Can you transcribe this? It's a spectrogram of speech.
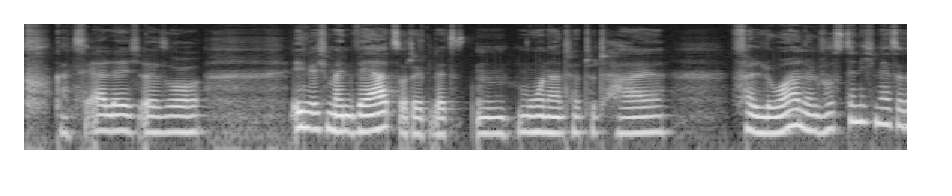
puh, ganz ehrlich, also irgendwie mein Wert so die letzten Monate total verloren und wusste nicht mehr so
